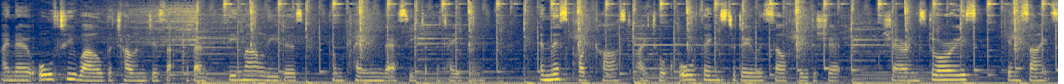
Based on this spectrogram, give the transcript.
I know all too well the challenges that prevent female leaders from claiming their seat at the table. In this podcast, I talk all things to do with self leadership, sharing stories, insights,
